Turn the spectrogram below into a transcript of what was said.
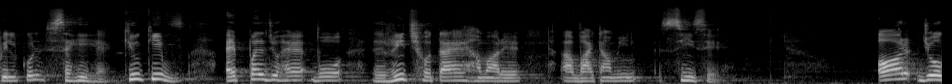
बिल्कुल सही है, क्योंकि एप्पल जो है वो रिच होता है हमारे विटामिन सी से। और जो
